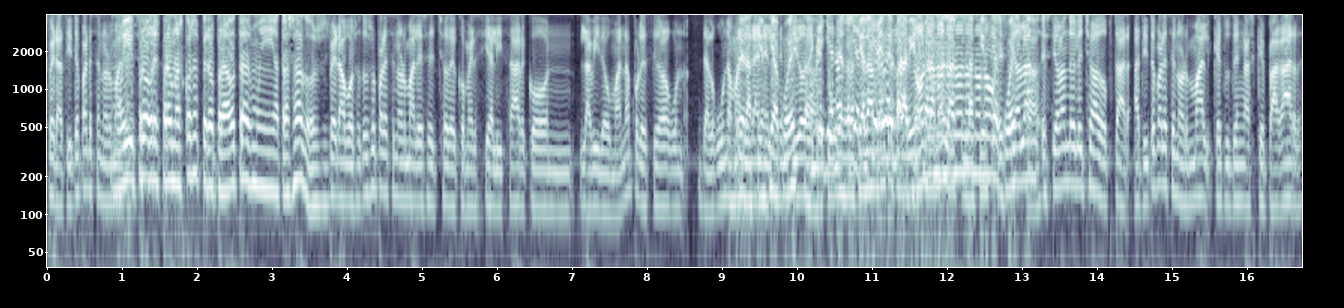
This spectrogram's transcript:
Pero a ti te parece normal. Muy ese- progres para unas cosas, pero para otras muy atrasados. Pero a vosotros os parece normal ese hecho de comercializar con la vida humana, por decirlo de alguna, de alguna Hombre, manera, la en el ciencia sentido cuesta. de que tú- no- Desgraciadamente, para bien o No, para no, mal, no, la, no, no, la no, no, ciencia estoy cuesta. hablando, estoy hablando del hecho de adoptar. ¿A ti te parece normal que tú tengas que pagar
